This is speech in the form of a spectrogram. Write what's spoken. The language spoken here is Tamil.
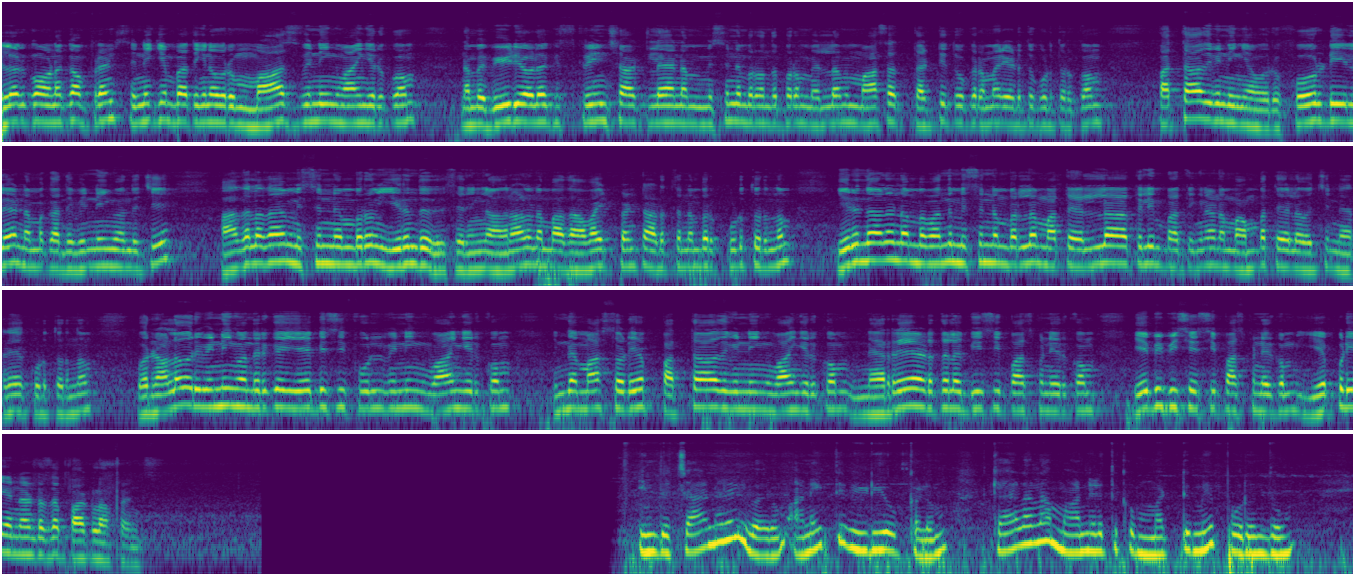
எல்லோருக்கும் வணக்கம் ஃப்ரெண்ட்ஸ் இன்றைக்கும் பார்த்தீங்கன்னா ஒரு மாஸ் வின்னிங் வாங்கியிருக்கோம். நம்ம வீடியோவில் ஸ்க்ரீன்ஷாட்டில் நம்ம மிஷின் நம்பர் வந்தப்புறம் எல்லாமே மாதம் தட்டி தூக்குற மாதிரி எடுத்து கொடுத்துருக்கோம். பத்தாவது வின்னிங்க ஒரு ஃபோர் டியில் நமக்கு அந்த வின்னிங் வந்துச்சு. அதில் தான் மிஷின் நம்பரும் இருந்தது சரிங்களா? அதனால் நம்ம அதை அவாய்ட் பண்ணிட்டு அடுத்த நம்பர் கொடுத்துருந்தோம். இருந்தாலும் நம்ம வந்து மிஷின் நம்பரில் மற்ற எல்லாத்துலேயும் பார்த்தீங்கன்னா நம்ம ஐம்பத்தேழை வச்சு நிறைய கொடுத்துருந்தோம். ஒரு நல்ல ஒரு வின்னிங் வந்திருக்கு. ஏபிசி ஃபுல் வின்னிங் வாங்கியிருக்கோம். இந்த மாதத்துடைய பத்தாவது வின்னிங் வாங்கியிருக்கோம். நிறைய இடத்துல பிசி பாஸ் பண்ணியிருக்கோம். ஏபிபிசிஎஸ்சி பாஸ் பண்ணியிருக்கோம். எப்படி என்னன்றதை பார்க்கலாம் ஃப்ரெண்ட்ஸ் இந்த சேனலில் வரும் அனைத்து வீடியோக்களும் கேரளா மாநிலத்துக்கு மட்டுமே பொருந்தும்.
